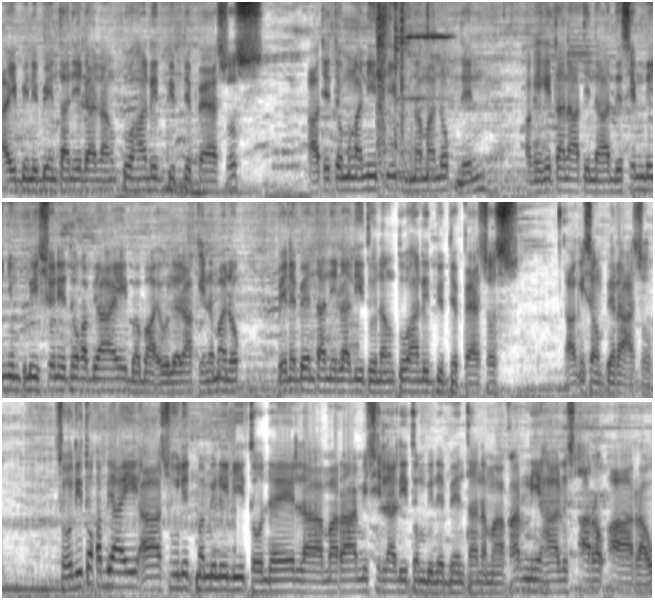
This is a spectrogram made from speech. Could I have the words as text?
ay binibenta nila ng 250 pesos. At itong mga native na manok din, makikita natin na the same din yung presyo nito kabiyahe, babae o lalaki na manok, binibenta nila dito ng 250 pesos ang isang piraso. So dito kabiyahe, ah, sulit mamili dito dahil ah, marami sila ditong binibenta ng mga karni halos araw-araw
